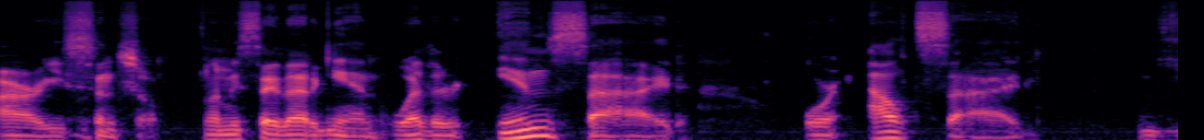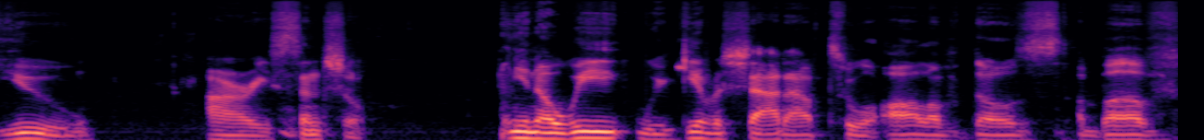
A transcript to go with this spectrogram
are essential. Let me say that again. Whether inside or outside, you are essential. You know, we we give a shout out to all of those above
